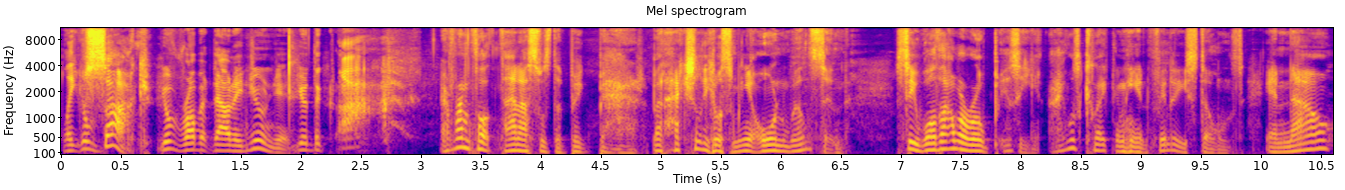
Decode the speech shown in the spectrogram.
Like you suck. You're Robert Downey Jr. You're the ah. Everyone thought Thanos was the big bad, but actually it was me, Owen Wilson. See, while they were all busy, I was collecting the Infinity Stones, and now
